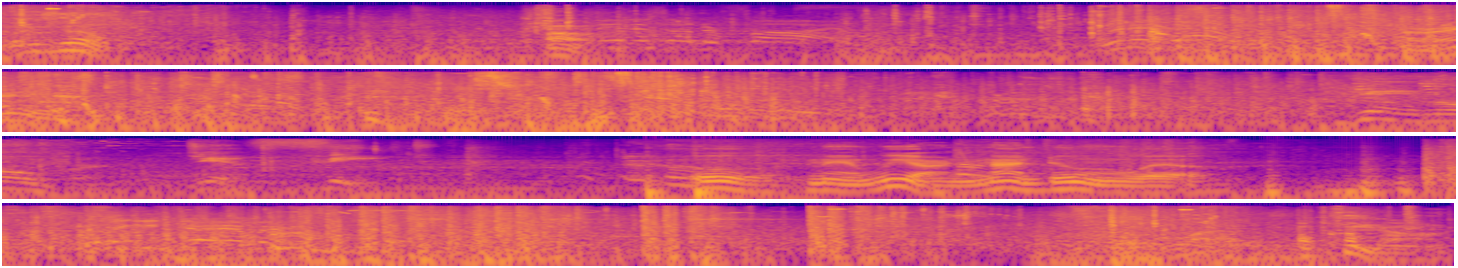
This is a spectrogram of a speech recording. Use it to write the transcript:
Where'd it go? Oh, It is under fire. Grenade out. alrighty. Game over. Defeat. Oh, man, we are not doing well. Come on.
